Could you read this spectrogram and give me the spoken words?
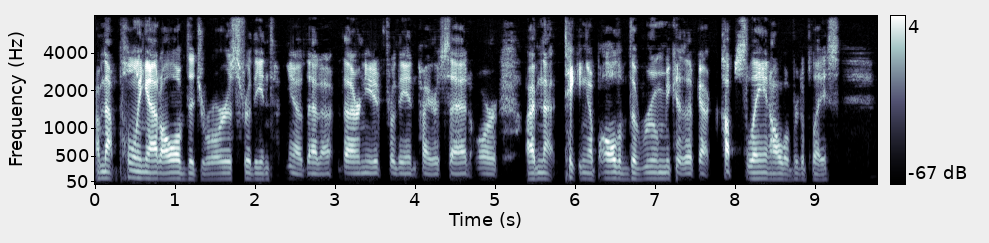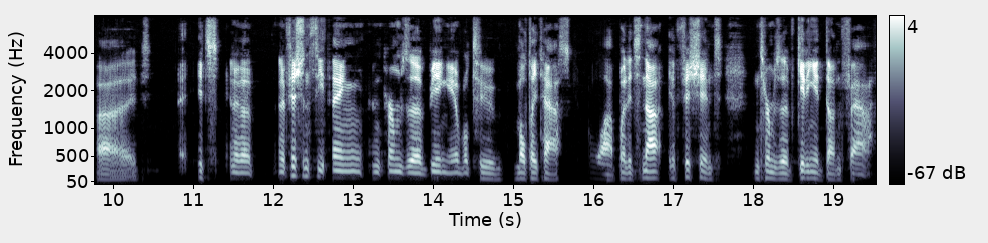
I'm not pulling out all of the drawers for the you know that uh, that are needed for the entire set, or I'm not taking up all of the room because I've got cups laying all over the place. Uh, it's it's an, an efficiency thing in terms of being able to multitask a lot, but it's not efficient in terms of getting it done fast,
